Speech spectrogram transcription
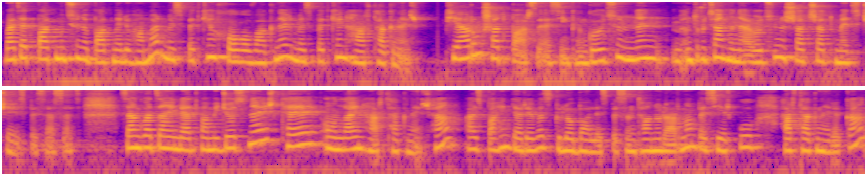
Բայց այդ պատմությունը պատմելու համար մեզ պետք են խողովակներ, մեզ պետք են հարթակներ։ PR-ում շատ པարզ է, այսինքն գոյություն ունեն ընտրության հնարավորությունը շատ-շատ մեծ չէ, այսպես ասած։ Զանգվածային լրատվամիջոցներ, թե on-line հարթակներ, հա։ Այս պահին դեռևս գլոբալ էսպես ընդհանուր առմամբ այս երկու հարթակները կան։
